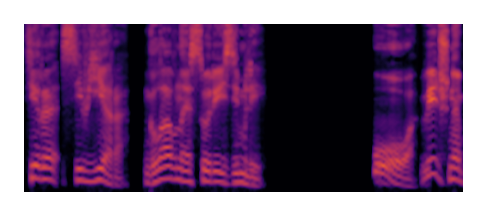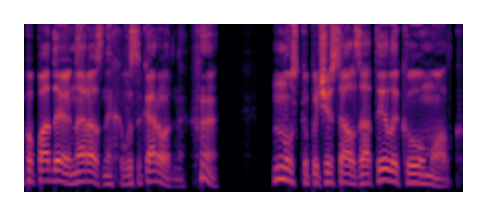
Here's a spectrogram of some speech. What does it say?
Тира Сивьера, главная Сурия Земли. «О, вечно я попадаю на разных высокородных. Хм». Нуска почесал затылок и умолк.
